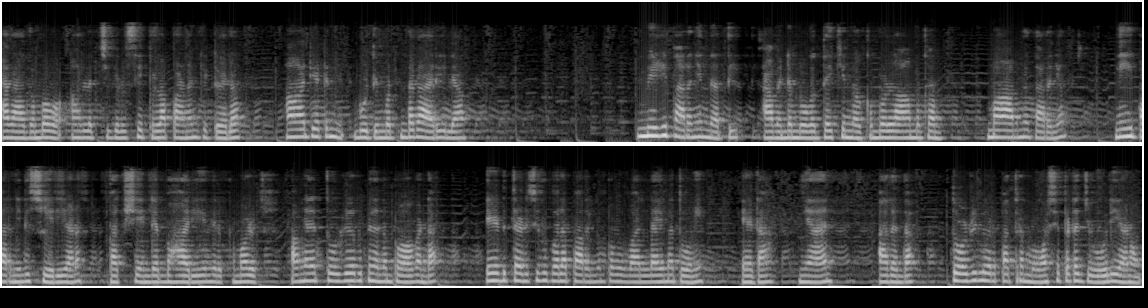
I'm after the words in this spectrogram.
അതാകുമ്പോ അവളെ ചികിത്സയ്ക്കുള്ള പണം കിട്ടുമല്ലോ ആദ്യമായിട്ടും ബുദ്ധിമുട്ടേണ്ട കാര്യമില്ല. മിഴി പറഞ്ഞു നിർത്തി. അവന്റെ മുഖത്തേക്ക് നോക്കുമ്പോൾ ആ മുഖം മാർന്നു തറഞ്ഞു നീ പറഞ്ഞത് ശരിയാണ്. പക്ഷെ എന്റെ ഭാര്യയെ നിൽക്കുമ്പോൾ അങ്ങനെ തൊഴിലുറപ്പിനൊന്നും പോവണ്ട. എടുത്തടിച്ചതുപോലെ പറഞ്ഞപ്പോൾ വല്ലായ്മ തോന്നി. എടാ ഞാൻ? അതെന്താ? തൊഴിലുറപ്പ് അത്ര മോശപ്പെട്ട ജോലിയാണോ?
